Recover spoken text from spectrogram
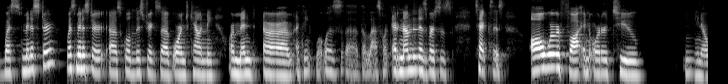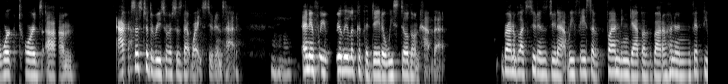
Westminster, Westminster uh, School Districts of Orange County, or Mend, um, I think what was uh, the last one? Hernandez versus Texas. All were fought in order to, you know, work towards um, access to the resources that white students had. Mhm. And if we really look at the data, we still don't have that. Brown and Black students do not. We face a funding gap of about 150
